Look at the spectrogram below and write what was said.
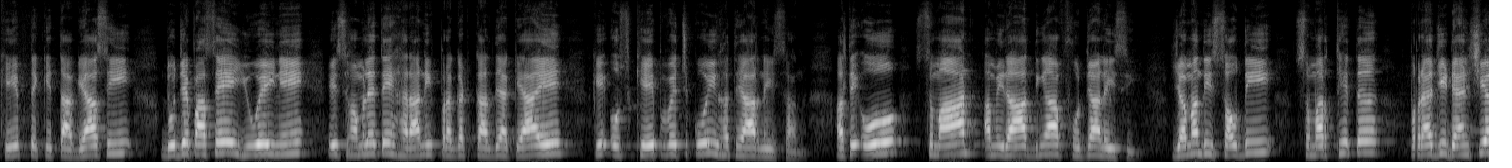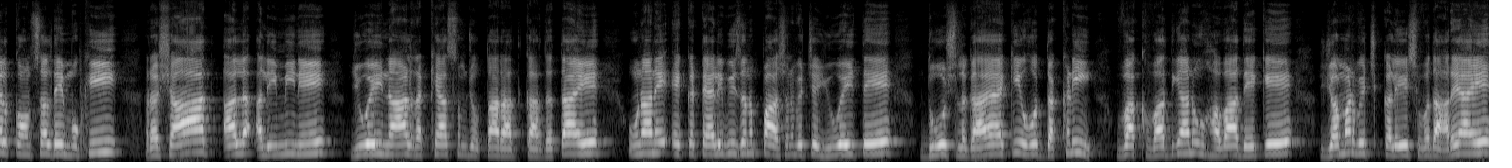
ਖੇਪ ਤੇ ਕੀਤਾ ਗਿਆ ਸੀ। ਦੂਜੇ ਪਾਸੇ ਯੂਏਈ ਨੇ ਇਸ ਹਮਲੇ ਤੇ ਹੈਰਾਨੀ ਪ੍ਰਗਟ ਕਰਦਿਆਂ ਕਿਹਾ ਹੈ ਕਿ ਉਸ ਖੇਪ ਵਿੱਚ ਕੋਈ ਹਥਿਆਰ ਨਹੀਂ ਸਨ ਅਤੇ ਉਹ ਸਮਾਨ ਅਮੀਰਾਤ ਦੀਆਂ ਫੌਜਾਂ ਲਈ ਸੀ। ਯਮਨ ਦੀ ਸਾਊਦੀ ਸਮਰਥਿਤ ਪ੍ਰੈਜ਼ੀਡੈਂਸ਼ੀਅਲ ਕੌਂਸਲ ਦੇ ਮੁਖੀ ਰਸ਼ਾਦ ਅਲ ਅਲੀਮੀ ਨੇ ਯੂਏਈ ਨਾਲ ਰੱਖਿਆ ਸਮਝੌਤਾ ਰੱਦ ਕਰ ਦਿੱਤਾ ਹੈ ਉਹਨਾਂ ਨੇ ਇੱਕ ਟੈਲੀਵਿਜ਼ਨ ਭਾਸ਼ਣ ਵਿੱਚ ਯੂਏਈ ਤੇ ਦੋਸ਼ ਲਗਾਇਆ ਹੈ ਕਿ ਉਹ ਦੱਖਣੀ ਵੱਖਵਾਦੀਆਂ ਨੂੰ ਹਵਾ ਦੇ ਕੇ ਯਮਨ ਵਿੱਚ ਕਲੇਸ਼ ਵਧਾ ਰਿਹਾ ਹੈ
